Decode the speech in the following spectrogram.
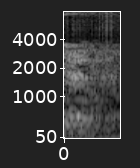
Feind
